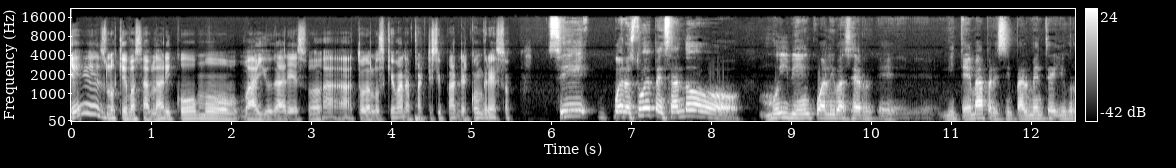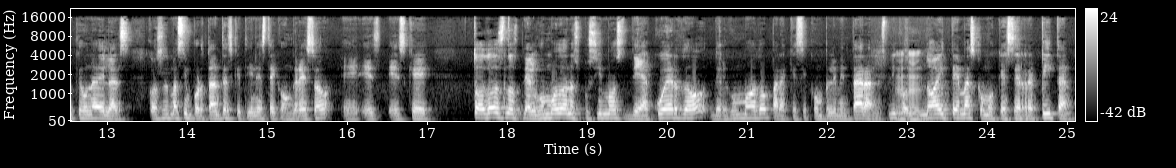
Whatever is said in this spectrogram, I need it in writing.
¿Qué es lo que vas a hablar y cómo va a ayudar eso a, todos los que van a participar del Congreso? Sí, bueno, estuve pensando muy bien cuál iba a ser eh, mi tema, principalmente yo creo que una de las cosas más importantes que tiene este Congreso eh, es, es, que todos nos, de algún modo nos pusimos de acuerdo, de algún modo, para que se complementaran. ¿Me explico? No hay temas como que se repitan.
